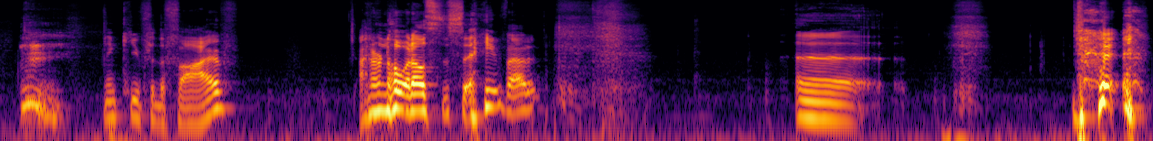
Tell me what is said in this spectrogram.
Thank you for the five. I don't know what else to say about it. Uh.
